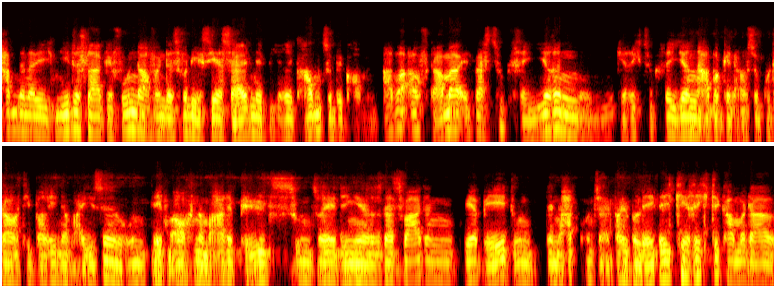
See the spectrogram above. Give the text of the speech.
haben dann natürlich Niederschlag gefunden, auch wenn das wirklich sehr seltene Biere kaum zu bekommen. Aber auch da mal etwas zu kreieren, ein Gericht zu kreieren, aber genauso gut auch die Berliner Weise und eben auch normale Pilz und solche Dinge. Also das war dann querbeet und dann hat man uns einfach überlegt, welche Gerichte kann man da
